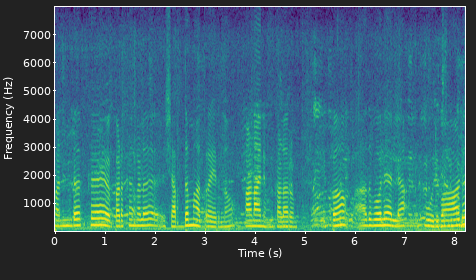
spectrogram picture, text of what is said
പണ്ടൊക്കെ പടക്കങ്ങൾ ശബ്ദം മാത്രമായിരുന്നു കാണാനും കളറും. ഇപ്പോൾ അതുപോലെയല്ല ഇപ്പോൾ ഒരുപാട്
